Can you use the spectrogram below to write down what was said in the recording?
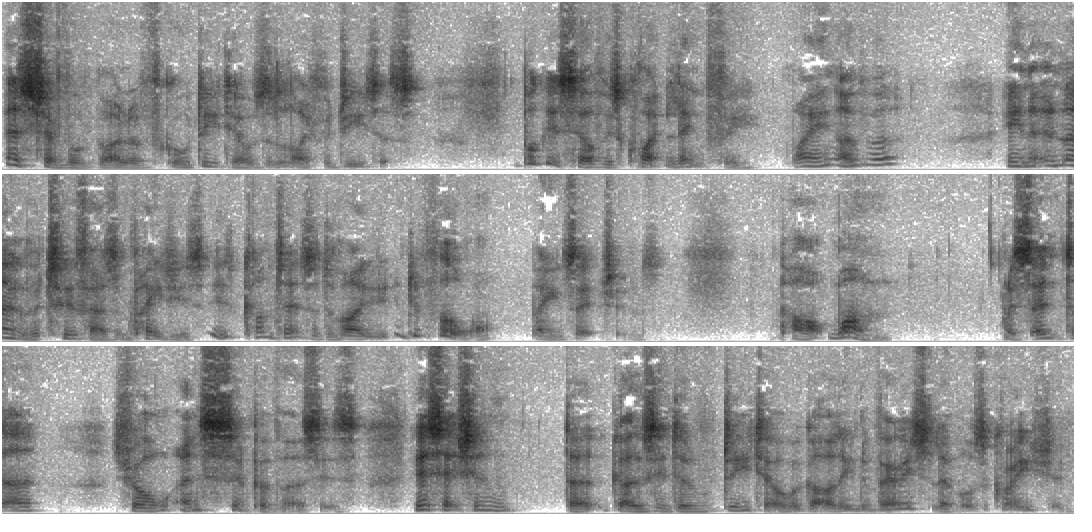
and several biographical details of the life of Jesus. The book itself is quite lengthy, weighing over in, in over 2,000 pages. Its contents are divided into four main sections. Part 1. A center, and super verses. This section that goes into detail regarding the various levels of creation,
